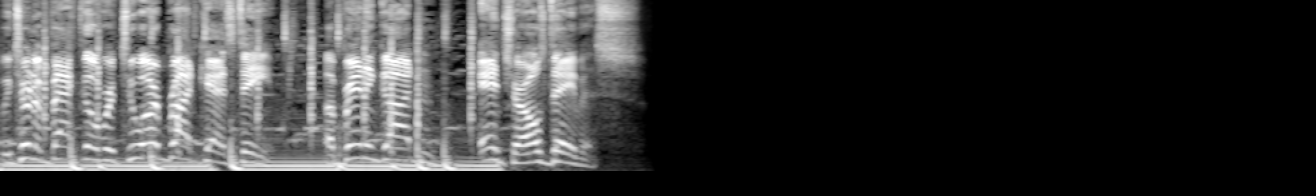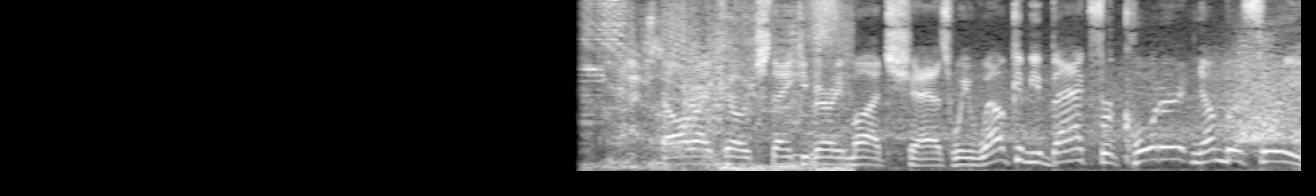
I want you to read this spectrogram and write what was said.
we turn it back over to our broadcast team of Brandon Gaudin and Charles Davis. All right, Coach, thank you very much as we welcome you back for quarter number three.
